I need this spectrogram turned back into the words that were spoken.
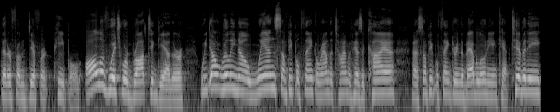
that are from different people, all of which were brought together. We don't really know when. Some people think around the time of Hezekiah. Uh, some people think during the Babylonian captivity,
